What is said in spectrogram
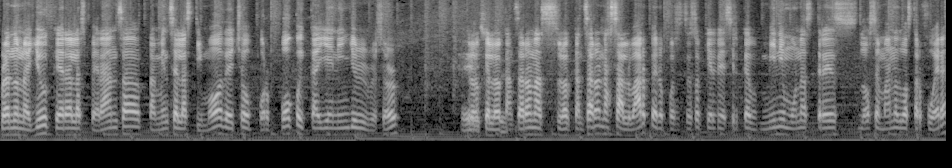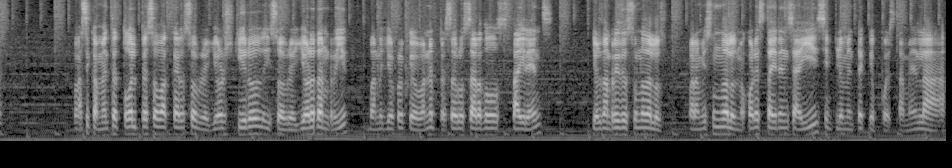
Brandon Ayuk, que era la esperanza, también se lastimó, de hecho por poco y cae en injury reserve. Creo que lo alcanzaron, a, lo alcanzaron a salvar, pero pues eso quiere decir que mínimo unas 3, 2 semanas va a estar fuera. Básicamente todo el peso va a caer sobre George Kittle y sobre Jordan Reed. Van, yo creo que van a empezar a usar dos tight ends Jordan Reed es uno de los, para mí es uno de los mejores Tyrants ahí, simplemente que pues también la,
